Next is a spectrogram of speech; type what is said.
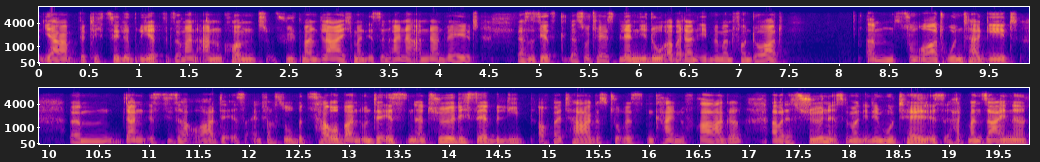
ja wirklich zelebriert wird. Wenn man ankommt, fühlt man gleich, man ist in einer anderen Welt. Das ist jetzt das Hotel Splendido, aber dann eben, wenn man von dort ähm, zum Ort runtergeht, ähm, dann ist dieser Ort, der ist einfach so bezaubernd und der ist natürlich sehr beliebt, auch bei Tagestouristen, keine Frage. Aber das Schöne ist, wenn man in dem Hotel ist, hat man seine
